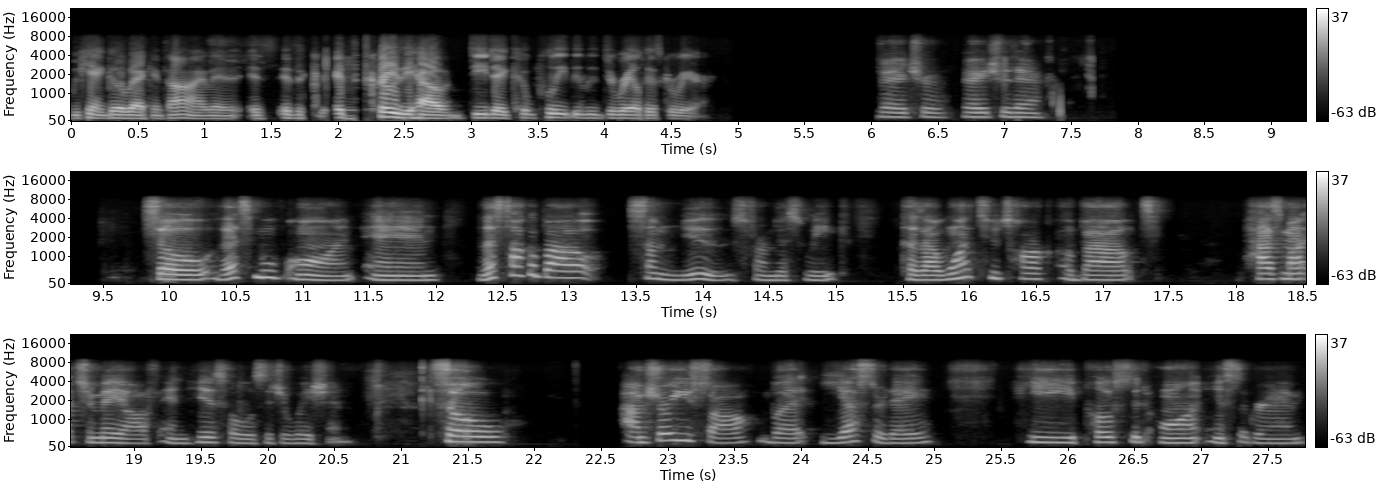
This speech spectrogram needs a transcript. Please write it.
we can't go back in time, and it's it's it's crazy how DJ completely derailed his career. Very true. Very true there. So let's move on and let's talk about some news from this week because I want to talk about Khamzat Chimaev and his whole situation. So I'm sure you saw, but yesterday he posted on Instagram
